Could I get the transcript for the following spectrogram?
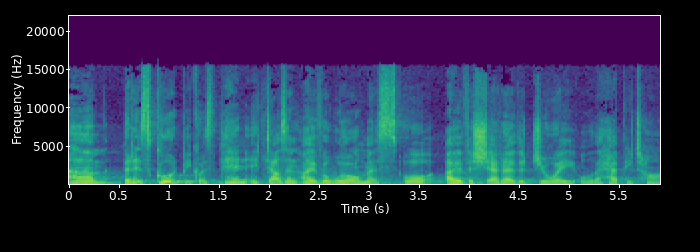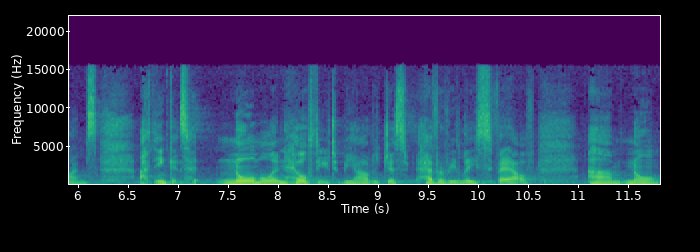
Um, but it's good because then it doesn't overwhelm us or overshadow the joy or the happy times. I think it's normal and healthy to be able to just have a release valve um, norm,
